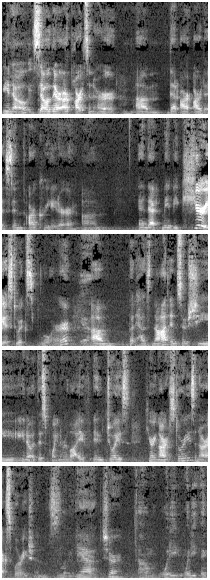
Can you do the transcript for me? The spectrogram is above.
you know so there are parts in her um, that are artist and are creator um, and that may be curious to explore Yeah. But has not and so she you know at this point in her life enjoys hearing our stories and our explorations And living through yeah sure Um, what do you, when do you think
